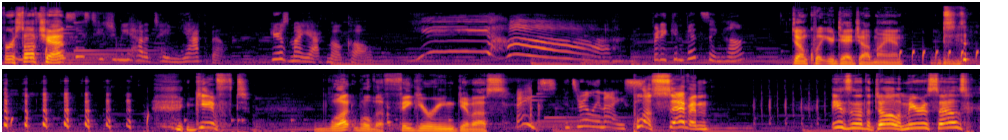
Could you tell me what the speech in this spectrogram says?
First off, chat. Teaching me how to tame Yakmel. Here's my Yakmel call. Pretty convincing, huh? Don't quit your day job, Mi-an. Gift. What will the figurine give us? Thanks. It's really nice. Plus seven. Isn't that the doll Amirah sells?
